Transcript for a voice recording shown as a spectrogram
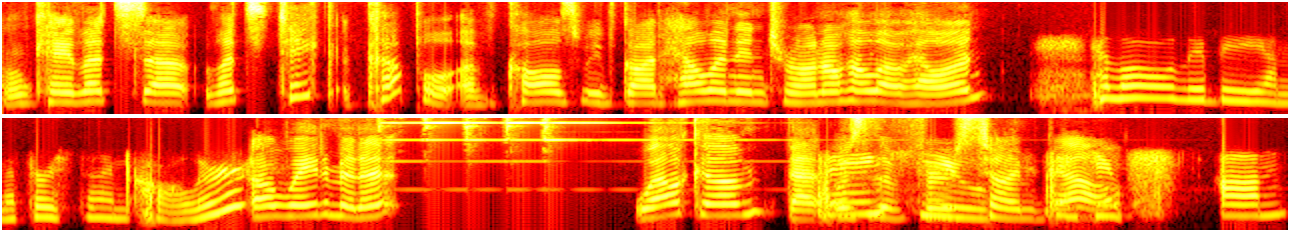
Okay, let's uh, let's take a couple of calls. We've got Helen in Toronto. Hello, Helen. Hello, Libby. I'm a first time caller. Oh, wait a minute. Welcome. That Thank was the you. first time Thank bell. you. Um,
